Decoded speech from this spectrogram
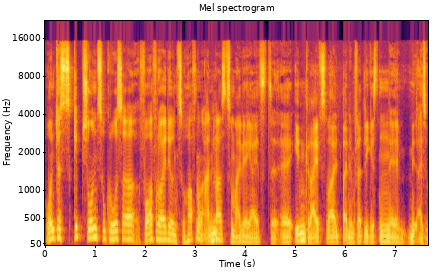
Und das gibt schon zu großer Vorfreude und zu Hoffnung Anlass, mhm. zumal wir ja jetzt äh, in Greifswald bei dem Viertligisten, äh, also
